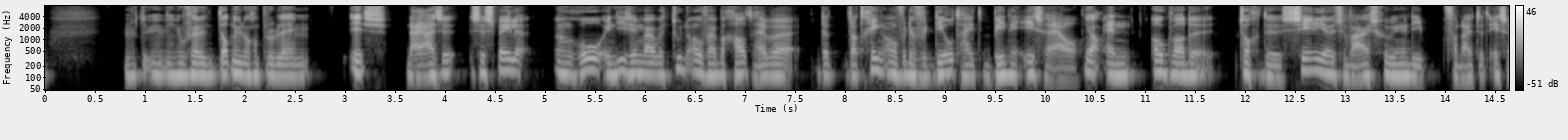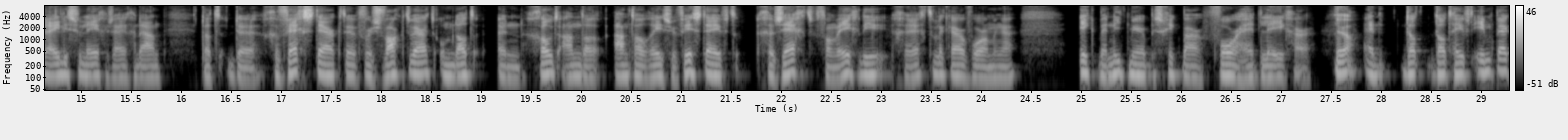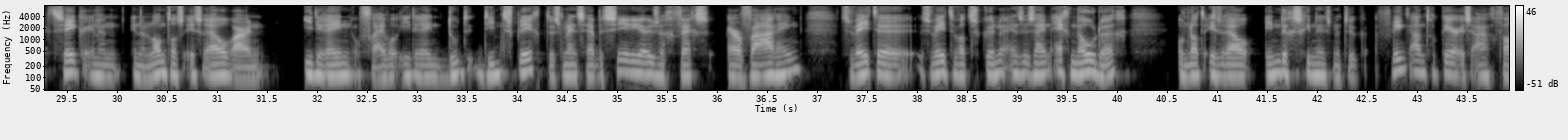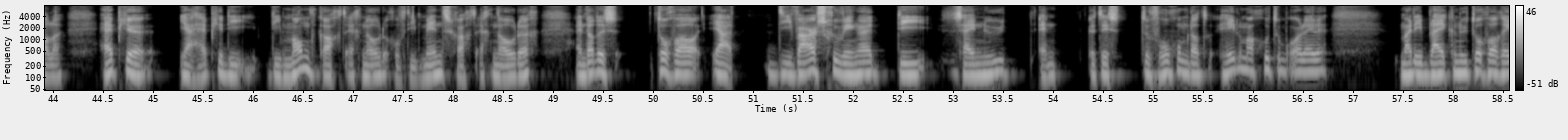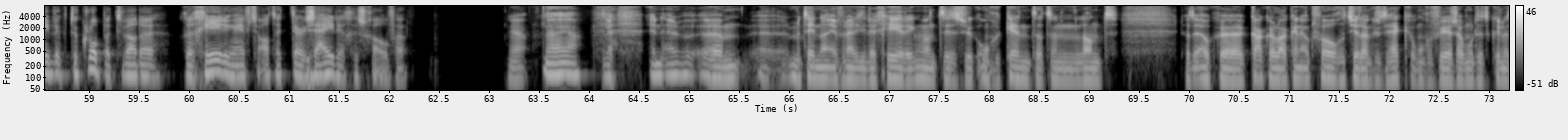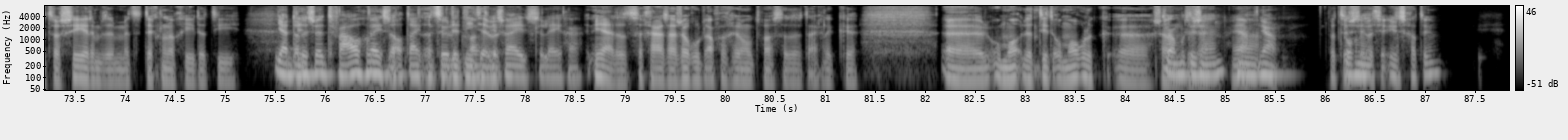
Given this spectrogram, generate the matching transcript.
in hoeverre dat nu nog een probleem is. Nou ja, ze, ze spelen een rol in die zin waar we het toen over hebben gehad. Hebben, dat, dat ging over de verdeeldheid binnen Israël. Ja. En ook wel de, toch de serieuze waarschuwingen die vanuit het Israëlische leger zijn gedaan. Dat de gevechtssterkte verzwakt werd omdat een groot aantal, aantal reservisten heeft gezegd vanwege die gerechtelijke hervormingen. Ik ben niet meer beschikbaar voor het leger. Ja, En dat, dat heeft impact, zeker in een, in een land als Israël, waar iedereen of vrijwel iedereen doet dienstplicht. Dus mensen hebben serieuze gevechtservaring. Ze weten, ze weten wat ze kunnen en ze zijn echt nodig. Omdat Israël in de geschiedenis natuurlijk een flink aantal keer is aangevallen. Heb je, ja, heb je die, die mankracht echt nodig of die menskracht echt nodig? En dat is toch wel, ja, die waarschuwingen die zijn nu, en het is te vroeg om dat helemaal goed te beoordelen. Maar die blijken nu toch wel redelijk te kloppen. Terwijl de regering heeft ze altijd terzijde geschoven. ja, ja. En en, ehm, eh, meteen dan even naar die regering, want het is natuurlijk ongekend dat een land, dat elke kakkerlak en elk vogeltje langs het hek ongeveer zou moeten kunnen traceren met, de- met de technologie, dat die, Ja, dat Dit- is het verhaal geweest dat- altijd dat ze natuurlijk dit niet van het hebben. Israëlische leger. ja, dat Gaza zo goed afgegrond was dat het eigenlijk eh, eh, onmo- dat dit onmogelijk eh, zou, Zou moeten zijn. Ja. Ja. Ja. Wat is je inschatting?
